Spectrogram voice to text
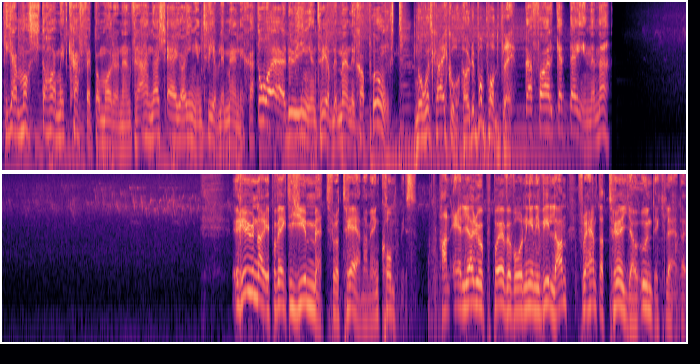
Jag måste ha mitt kaffe på morgonen för annars är jag ingen trevlig människa. Då är du ingen trevlig människa, punkt. Något Kaiko, hör du på Podplay. Därför är gardinerna. Runar är på väg till gymmet för att träna med en kompis. Han älgar upp på övervåningen i villan för att hämta tröja och underkläder.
